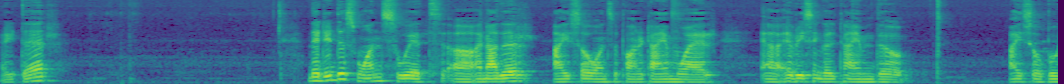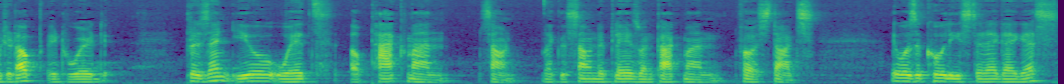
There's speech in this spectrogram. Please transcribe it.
Right there. They did this once with uh, another ISO once upon a time where uh, every single time the ISO booted up it would present you with a Pac-Man sound like the sound it plays when Pac-Man first starts. It was a cool easter egg I guess.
